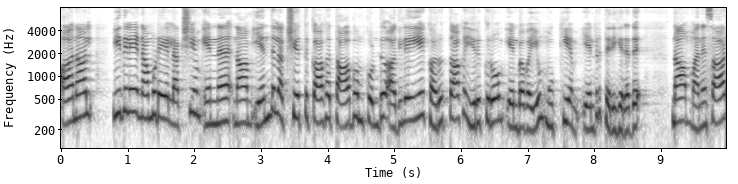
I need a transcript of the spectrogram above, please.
ஆனால் இதிலே நம்முடைய லட்சியம் என்ன? நாம் எந்த லட்சியத்துக்காக தாபம் கொண்டு அதிலேயே கருத்தாக இருக்கிறோம் என்பவையும் முக்கியம் என்று தெரிகிறது. நாம் மனசார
